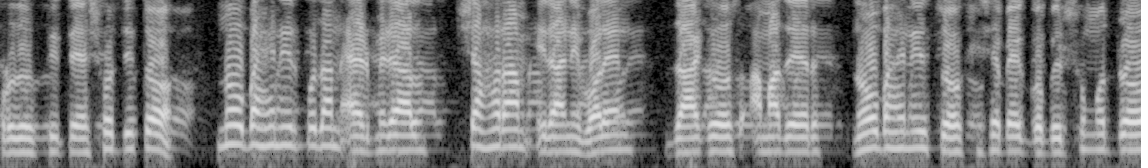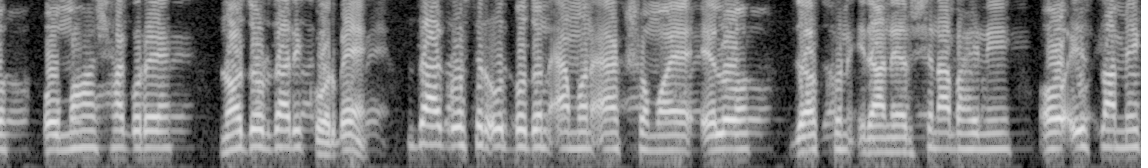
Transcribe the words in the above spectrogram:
প্রযুক্তিতে সজ্জিত। নৌবাহিনীর প্রধান অ্যাডমিরাল শাহরাম ইরানি বলেন জাগরোস আমাদের নৌবাহিনীর চোখ হিসেবে গভীর সমুদ্র ও মহাসাগরে নজরদারি করবে। জাগরোসের উদ্বোধন এমন এক সময়ে এলো যখন ইরানের সেনাবাহিনী ও ইসলামিক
